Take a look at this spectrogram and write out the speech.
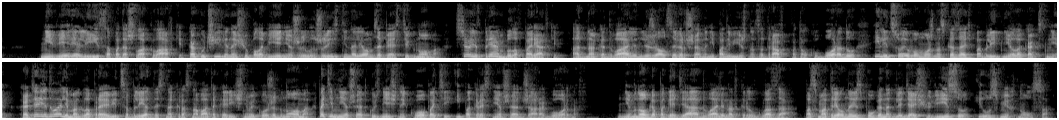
Не веря, Лиса подошла к лавке. Как учили, нащупала биение жилы жизни на левом запястье гнома. Все и впрямь было в порядке. Однако Двалин лежал совершенно неподвижно, задрав к потолку бороду, и лицо его, можно сказать, побледнело, как снег. Хотя едва ли могла проявиться бледность на красновато-коричневой коже гнома, потемневшей от кузнечной копоти и покрасневшей от жара горнов. Немного погодя, Двалин открыл глаза, посмотрел на испуганно глядящую лису и усмехнулся.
